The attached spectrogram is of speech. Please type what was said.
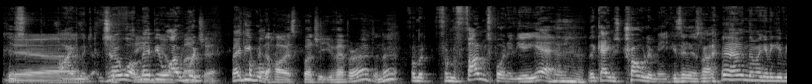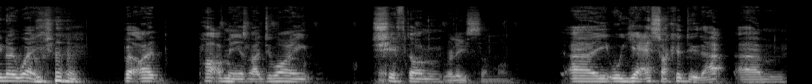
Because Yeah. I would. Do you know what? Maybe what I would. budget. Maybe Probably what, the highest budget you've ever had, isn't it? from a from a funds point of view, yeah, the game's trolling me because then it's like, and then we're going to give you no wage. but I, part of me is like, do I shift on? Release someone Uh, well, yes, I could do that. Um,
